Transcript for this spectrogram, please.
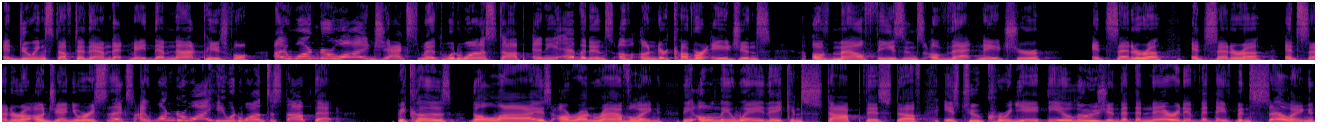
and doing stuff to them that made them not peaceful. I wonder why Jack Smith would want to stop any evidence of undercover agents, of malfeasance of that nature, etc., etc., etc. on January 6th. I wonder why he would want to stop that. Because the lies are unraveling. The only way they can stop this stuff is to create the illusion that the narrative that they've been selling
